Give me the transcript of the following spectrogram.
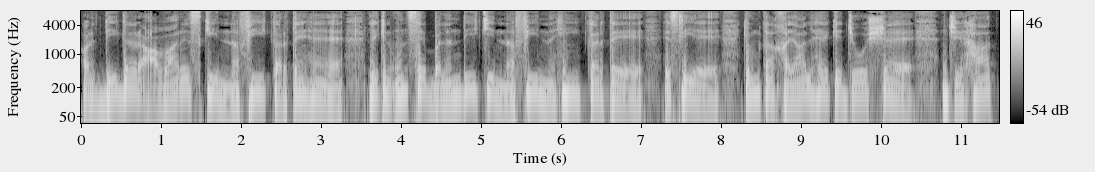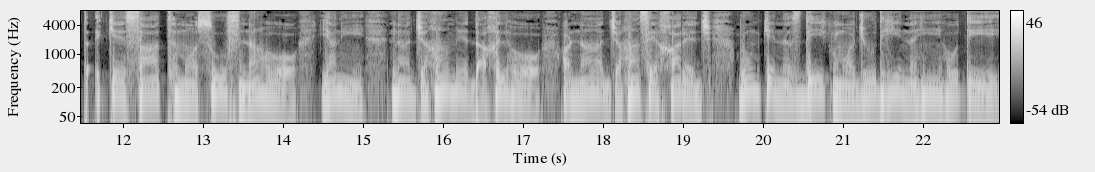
اور دیگر آواز کی نفی کرتے ہیں، لیکن ان سے بلندی کی نفی نہیں کرتے۔ اس لیے کہ ان کا خیال ہے کہ جو شے جہاد کے ساتھ موصوف نہ ہو یعنی نہ جہاں میں داخل ہو اور نہ جہاں سے خارج، وہ ان کے نزدیک موجود ہی نہیں ہوتی۔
